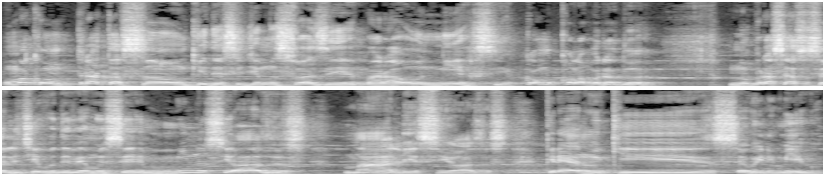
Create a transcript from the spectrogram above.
uma contratação que decidimos fazer para unir-se como colaborador. No processo seletivo devemos ser minuciosos, maliciosos, crendo que seu inimigo,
